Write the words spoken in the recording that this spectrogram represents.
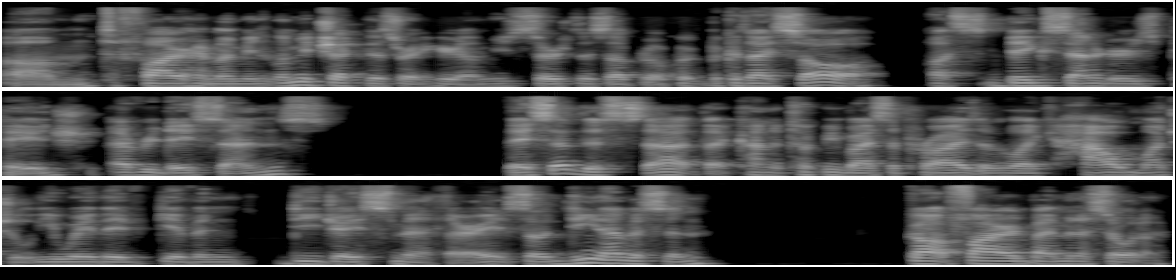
um, to fire him. I mean, let me check this right here. Let me search this up real quick because I saw a big Senators page, Everyday Sens. They said this stat that kind of took me by surprise of like how much leeway they've given DJ Smith. All right. So Dean Evason got fired by Minnesota.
